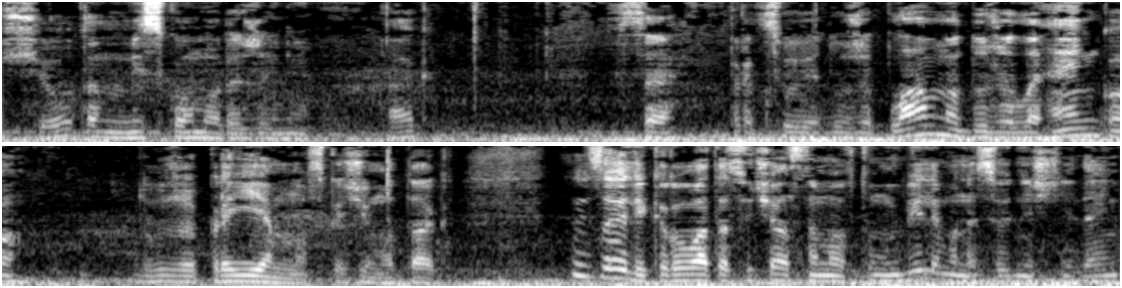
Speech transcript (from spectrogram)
що там в міському режимі. Так? Все працює дуже плавно, дуже легенько, дуже приємно, скажімо так. Ну і взагалі керувати сучасними автомобілями на сьогоднішній день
